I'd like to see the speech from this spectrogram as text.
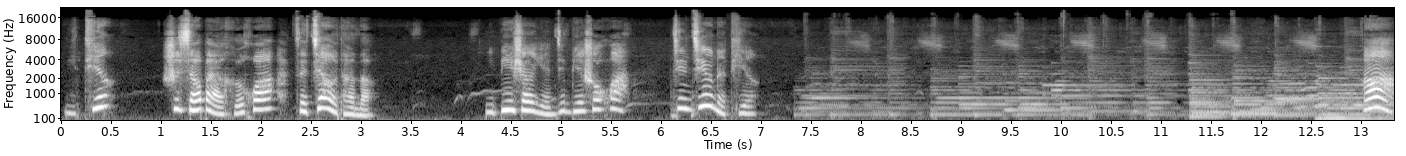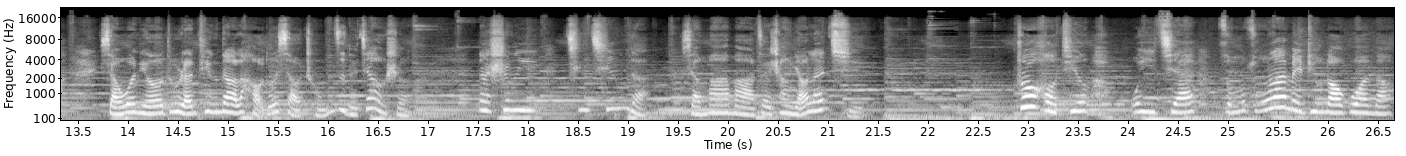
你听，是小百合花在叫它呢。你闭上眼睛，别说话，静静的听。啊！小蜗牛突然听到了好多小虫子的叫声，那声音轻轻的，像妈妈在唱摇篮曲。真好听，我以前怎么从来没听到过呢？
